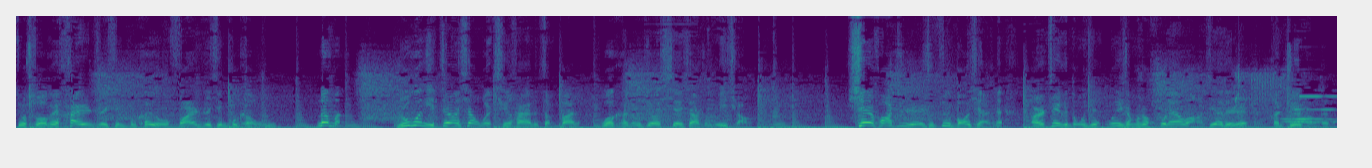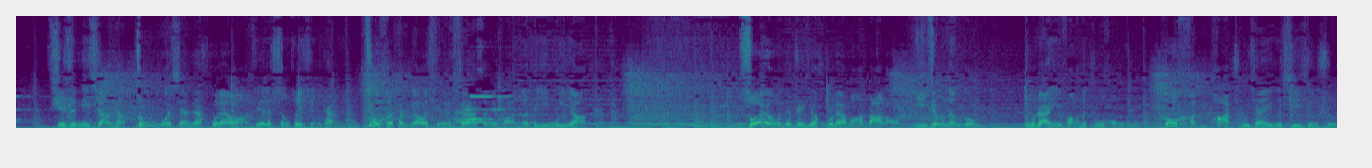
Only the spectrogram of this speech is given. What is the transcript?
就所谓害人之心不可有，防人之心不可无。那么，如果你真要向我侵害了，怎么办呢？我可能就要先下手为强。先发制人是最保险的，而这个东西为什么说互联网界的人很追捧它呢？其实你想想，中国现在互联网界的生存形态，就和他描写的黑暗森林法则是一模一样的。所有的这些互联网大佬已经能够独占一方的诸侯，都很怕出现一个新兴事物，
